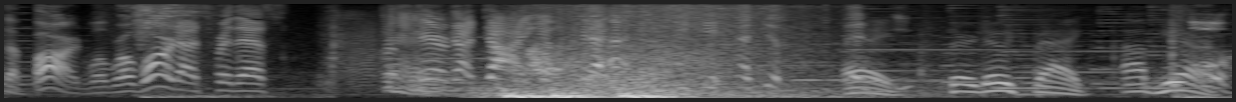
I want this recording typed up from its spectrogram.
The bard will reward us for this. Prepare to die, you Hey, Sir Douchebag, up here.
